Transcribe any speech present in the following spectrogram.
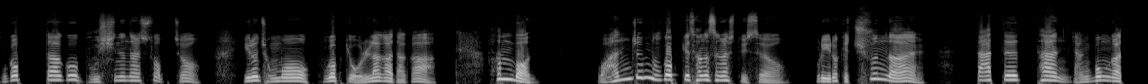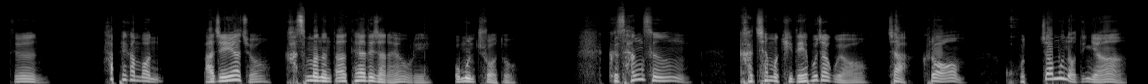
무겁다고 무시는 할 수 없죠. 이런 종목 무겁게 올라가다가 한 번 완전 무겁게 상승할 수도 있어요. 우리 이렇게 추운 날 따뜻한 양봉 같은 핫팩 한번 맞이해야죠. 가슴만은 따뜻해야 되잖아요, 우리. 몸은 추워도. 그 상승 같이 한번 기대해 보자고요. 자, 그럼 고점은 어디냐?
